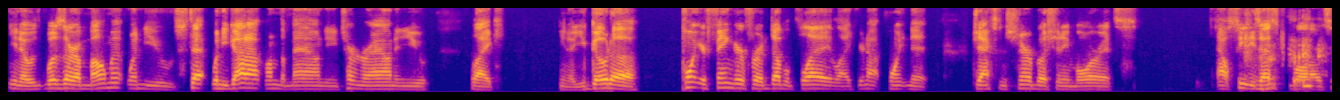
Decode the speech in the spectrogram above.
you know, was there a moment when you step when you got out on the mound and you turn around and you like, you know, you go to point your finger for a double play, like you're not pointing at Jackson Schnurbush anymore. It's Alcides Escobar. It's,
